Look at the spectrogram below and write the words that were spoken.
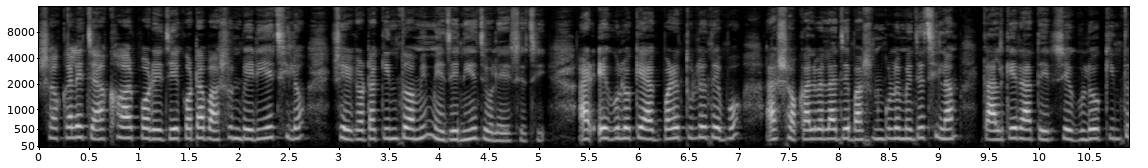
সকালে চা খাওয়ার পরে যে কটা বাসন বেরিয়েছিল, সেই কটা কিন্তু আমি মেজে নিয়ে চলে এসেছি। আর এগুলোকে একবারে তুলে দেব। আর সকালবেলা যে বাসনগুলো মেজেছিলাম, কালকে রাতের সেগুলোও কিন্তু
